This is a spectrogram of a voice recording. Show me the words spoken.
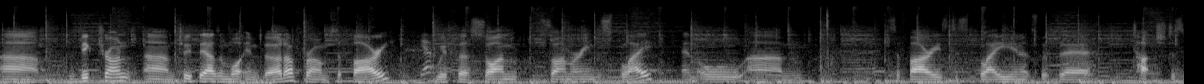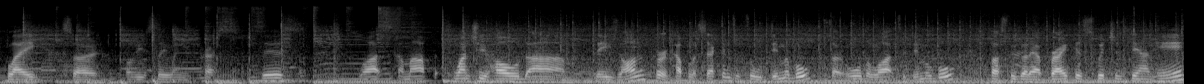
um, Victron um, 2000 watt inverter from Safari Yep. with a Cy- Simarine display and all um, Safari's display units with their touch display. So obviously when you press this, lights come up. Once you hold um, these on for a couple of seconds, it's all dimmable. So all the lights are dimmable. Plus we've got our breaker switches down here.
